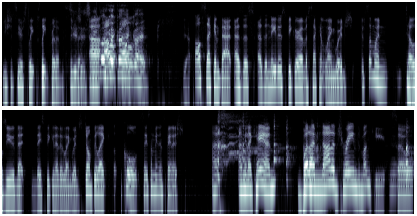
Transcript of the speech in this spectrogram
You should see her sleep. Sleep for them. Sleep for them. should- go, Uh, go- I'll- go ahead. I'll- Go ahead. Yeah. I'll second that as a s- as a native speaker of a second language. If someone tells you that they speak another language, don't be like, "Uh, "Cool, say something in Spanish." I, I mean, I can, but I'm not a trained monkey, so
